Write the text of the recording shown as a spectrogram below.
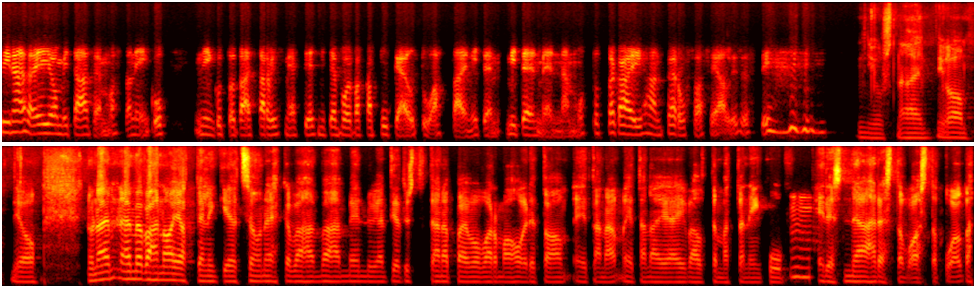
sinänsä ei ole mitään semmoista niin kuin, niin kuin tota, että tarvitsisi miettiä, että miten voi vaikka pukeutua tai miten, miten mennä, mutta totta kai ihan perusasiallisesti. Just näin, joo. joo. No näin, näin mä vähän ajattelinkin, että se on ehkä vähän, vähän mennyt, ja tietysti tänä päivänä varmaan hoidetaan etänä, etänä ja ei välttämättä niin kuin mm. edes nähdä sitä vastapuolta.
